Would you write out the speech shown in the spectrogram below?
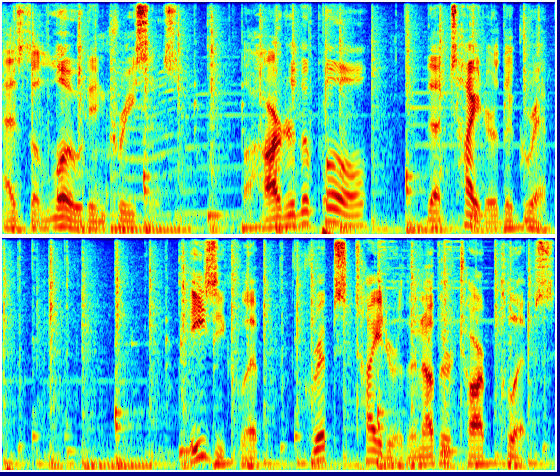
as the load increases. The harder the pull, the tighter the grip. EasyKlip grips tighter than other tarp clips.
